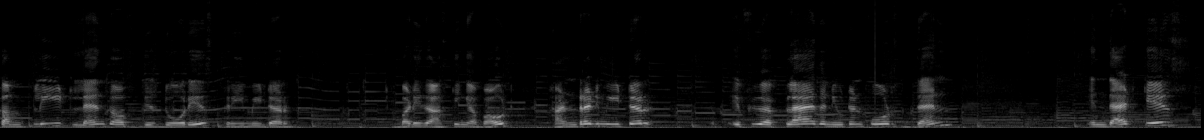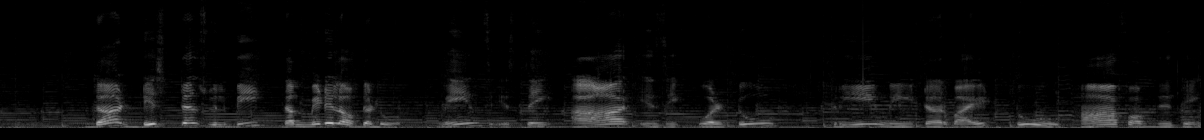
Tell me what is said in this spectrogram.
complete length of this door is 3 meter. But is asking about 100 meter. If you apply the newton force then in that case the distance will be the middle of the door. Means is saying r is equal to 3 meter by 2 half of the thing.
